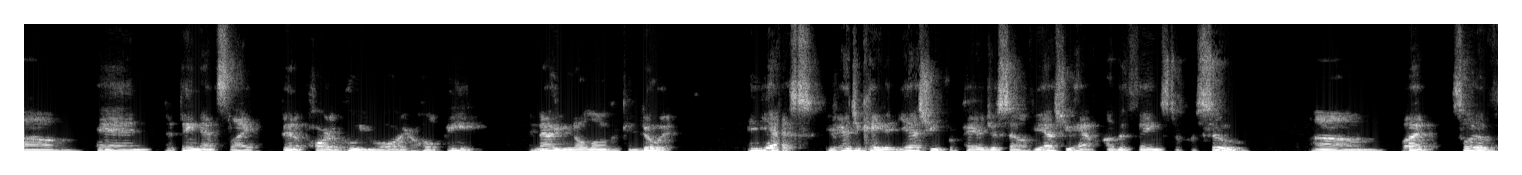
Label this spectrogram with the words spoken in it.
um, and the thing that's like been a part of who you are your whole being, and now you no longer can do it. And yes, you're educated. Yes, you prepared yourself. Yes, you have other things to pursue. Um, but sort of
